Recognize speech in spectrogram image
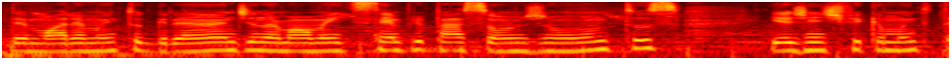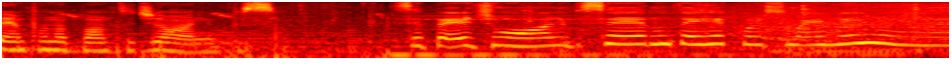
Demora muito grande, normalmente sempre passam juntos e a gente fica muito tempo no ponto de ônibus. Você perde um ônibus, você não tem recurso mais nenhum, né?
